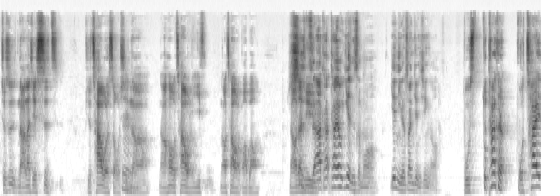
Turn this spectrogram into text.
就是拿那些试纸，比如擦我的手心啊，嗯、然后擦我的衣服，然后擦我的包包，然后再去啊，他他要验什么？验你的酸碱性哦？不是，就他可能我猜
